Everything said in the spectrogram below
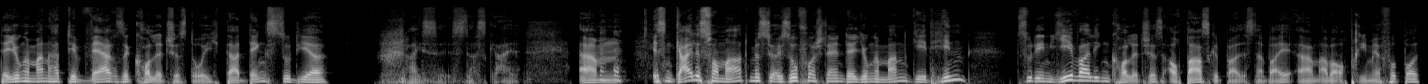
Der junge Mann hat diverse Colleges durch. Da denkst du dir, scheiße, ist das geil. Ähm, ist ein geiles Format, müsst ihr euch so vorstellen. Der junge Mann geht hin zu den jeweiligen Colleges, auch Basketball ist dabei, ähm, aber auch primär Football,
